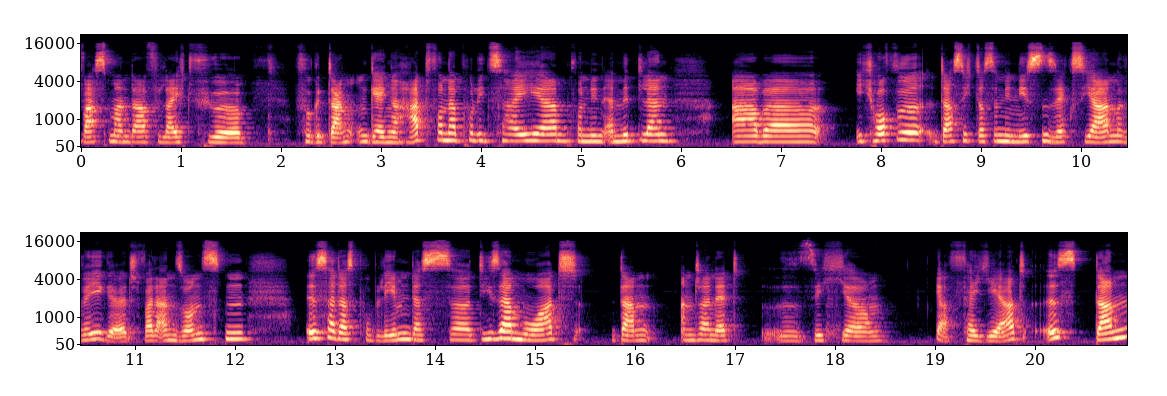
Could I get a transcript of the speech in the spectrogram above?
was man da vielleicht für, für Gedankengänge hat von der Polizei her, von den Ermittlern. Aber ich hoffe, dass sich das in den nächsten sechs Jahren regelt, weil ansonsten ist ja das Problem, dass äh, dieser Mord dann an Janet äh, sich äh, ja, verjährt ist dann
